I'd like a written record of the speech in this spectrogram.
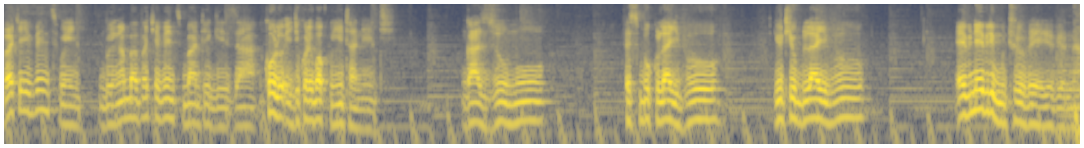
Virtual events bwe- ngamba virtual events mba ntegeeza kolo egikolebwa ku internet nga zoom facebook live youtube live ebyo n'ebiri mu tuba ebyo byonna.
